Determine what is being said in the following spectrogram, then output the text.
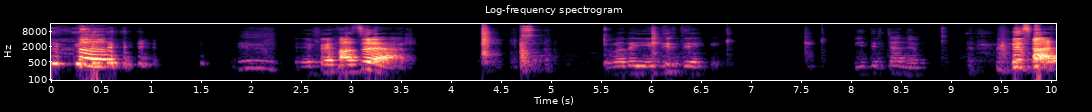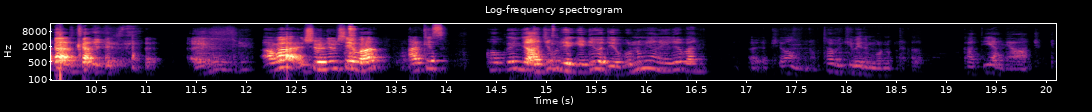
Efe hazır. Bana da yedirdi. Yedireceğim. Kızardı arkadaşlar. Ama şöyle bir şey var. Herkes koklayınca acı bile geliyor diyor. Burnum yanıyor diyor. Ben öyle bir şey olmuyor. Tabii ki benim burnum takılı. Katiyen yalan çünkü.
